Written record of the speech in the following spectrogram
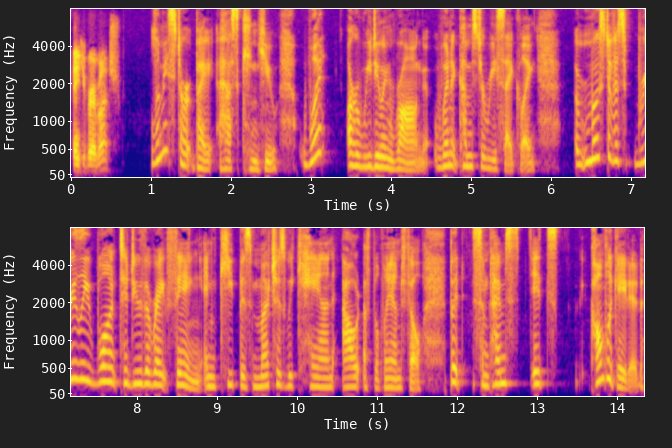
Thank you very much. Let me start by asking you what are we doing wrong when it comes to recycling? Most of us really want to do the right thing and keep as much as we can out of the landfill, but sometimes it's complicated.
